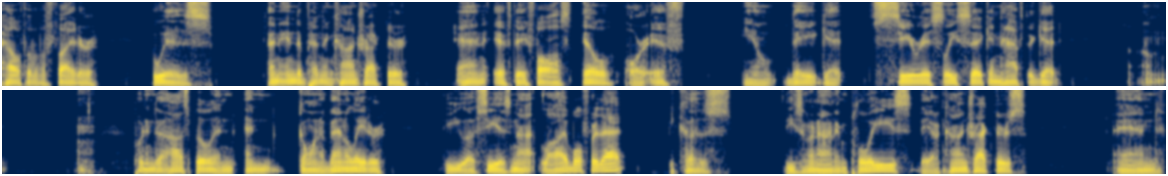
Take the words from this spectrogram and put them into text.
health of a fighter who is an independent contractor. And if they fall ill or if, you know, they get seriously sick and have to get um, put into the hospital and, and go on a ventilator, the UFC is not liable for that because these are not employees, they are contractors. And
